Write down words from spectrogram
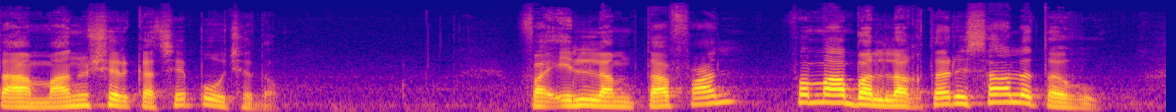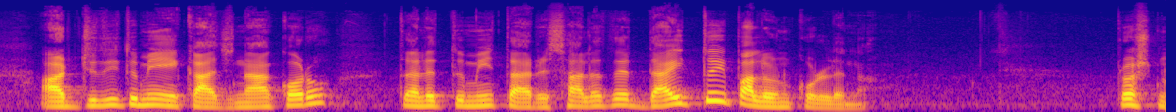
তা মানুষের কাছে পৌঁছে দাও। ফা ইল্লাম তাফাল ফা মা বাল্লাগ তার রিসালতাহু। আর যদি তুমি এই কাজ না করো, তাহলে তুমি তার রিসালতের দায়িত্বই পালন করলে না। প্রশ্ন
